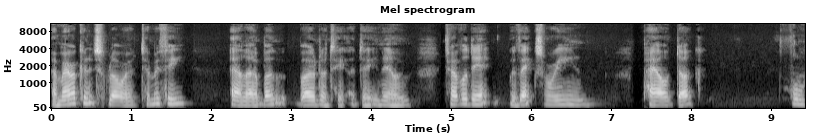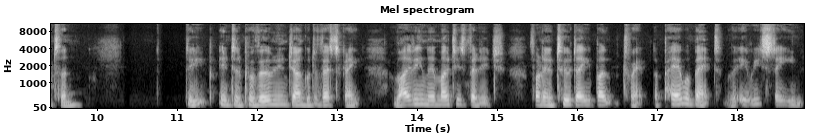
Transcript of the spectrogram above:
American explorer Timothy L. Bernardino uh, traveled with ex-Marine pal Doug Fulton deep into the Peruvian jungle to investigate. Arriving in the remotest village following a two-day boat trip, the pair were met with an eerie scene,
